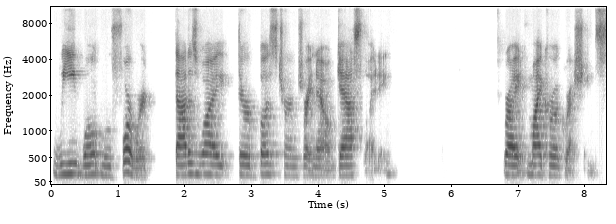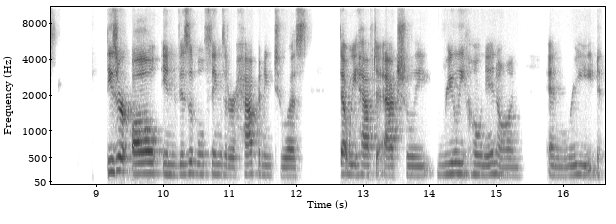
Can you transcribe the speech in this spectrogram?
we won't move forward. That is why there are buzz terms right now gaslighting, right? Microaggressions. These are all invisible things that are happening to us that we have to actually really hone in on and read.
